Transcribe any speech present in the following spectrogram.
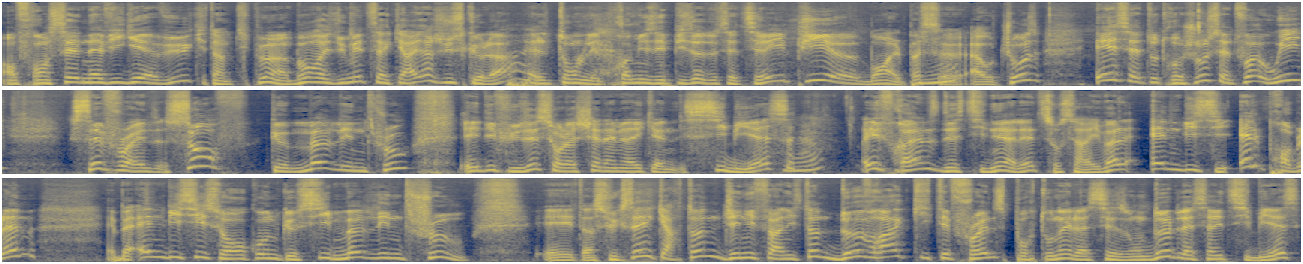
En français, Naviguer à vue, qui est un petit peu un bon résumé de sa carrière jusque-là. Elle tourne les premiers épisodes de cette série, puis euh, bon, elle passe euh, à autre chose. Et cette autre chose, cette fois, oui, c'est Friends. Sauf que Muddling Through est diffusé sur la chaîne américaine CBS. Et Friends destiné à l'aide sur sa rivale NBC. Et le problème, eh ben NBC se rend compte que si Muddling Through est un succès et cartonne, Jennifer Aniston devra quitter Friends pour tourner la saison 2 de la série de CBS.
